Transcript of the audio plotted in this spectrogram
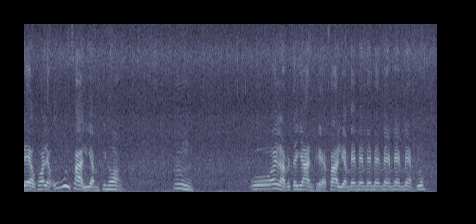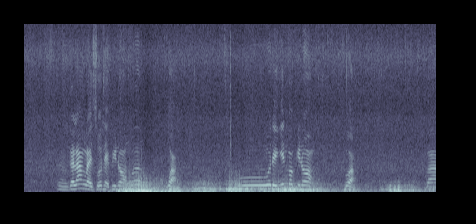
แล้วพ่อแล้วอุ้ยฟ้าเหลี่ยมพี่น้อง อืมโอ้ยล่ะเป็นตะย่านแผลฟ้าเหลี่ยมแม่แม่แม่แม่แม่แม่แม่อยู่อืมกำลังไหลฟ์สดให้พี่น้องเมื่อว่าโอ้ได้ยินว่าพี่น้องว่าบา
